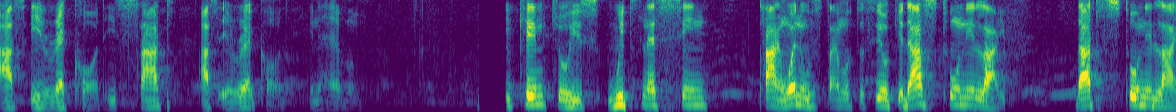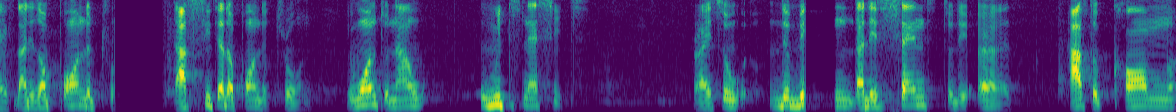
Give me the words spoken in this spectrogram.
as a record. He sat as a record in heaven. He came to his witnessing time when it was time to say, okay, that stony life, that stony life that is upon the throne, that's seated upon the throne, we want to now witness it. Right? So the being that is sent to the earth has to come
